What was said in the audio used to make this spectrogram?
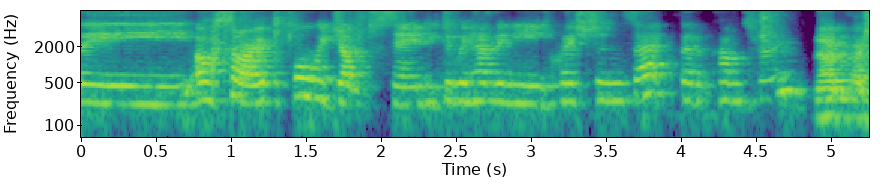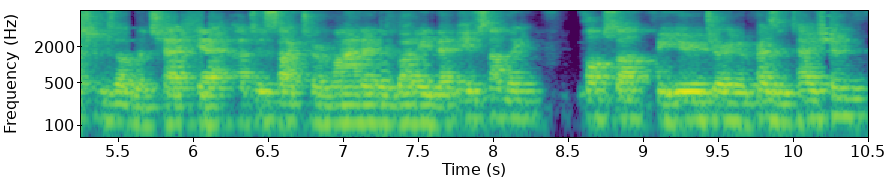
the, oh, sorry, before we jump to Sandy, do we have any questions, Zach, that have come through? No questions on the chat yet. I'd just like to remind everybody that if something pops up for you during a presentation,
